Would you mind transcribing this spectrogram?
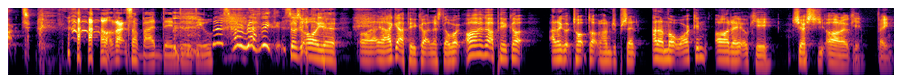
worked. oh, that's a bad end to the deal. That's horrific. So, it's, oh yeah, oh yeah, I got a pay cut and I still work. Oh, I got a pay cut and I got topped up hundred percent and I'm not working. All right, okay, just you- all right, okay, fine.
